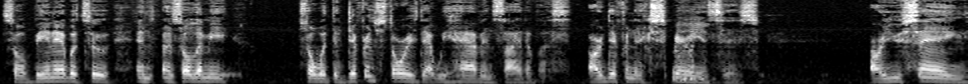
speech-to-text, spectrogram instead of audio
So being able to and, and so let me so with the different stories that we have inside of us, our different mm-hmm. experiences, mm-hmm. Are you saying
